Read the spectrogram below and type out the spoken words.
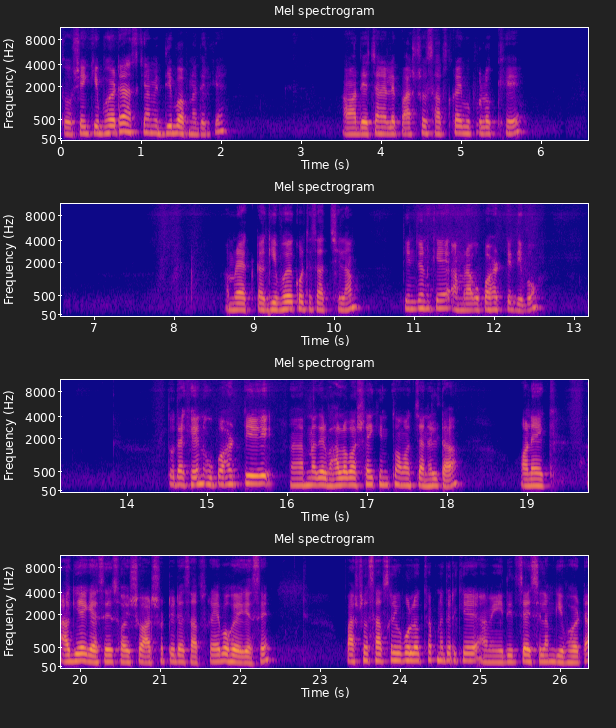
তো সেই গিভ হয়েটা আজকে আমি দিব আপনাদেরকে। আমাদের চ্যানেলে পাঁচশো সাবস্ক্রাইব উপলক্ষে আমরা একটা গিভ হয়ে করতে চাচ্ছিলাম। তিনজনকে আমরা উপহারটি দিব। তো দেখেন, উপহারটি আপনাদের ভালোবাসায় কিন্তু আমার চ্যানেলটা। অনেক আগিয়ে গেছে, ছয়শো আটষট্টিটা সাবস্ক্রাইবও হয়ে গেছে। পাঁচশো সাবস্ক্রাইব উপলক্ষে আপনাদেরকে আমি দিতে চাইছিলাম গিভওয়েটা।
